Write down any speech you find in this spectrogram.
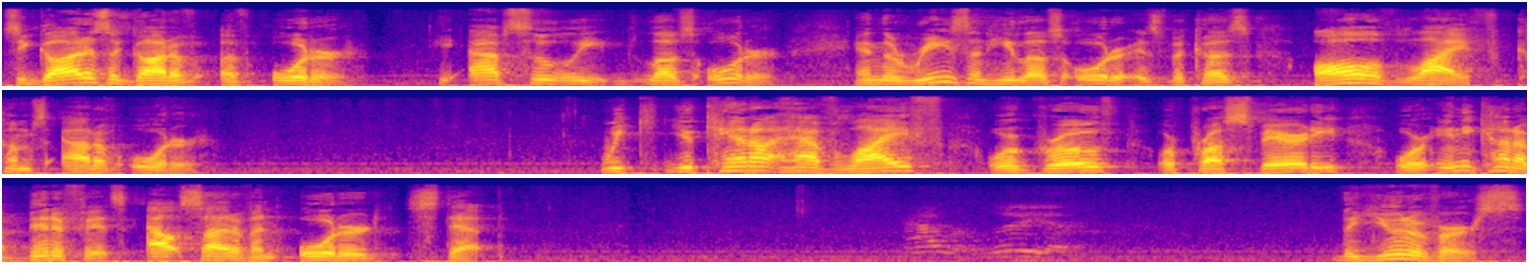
See, God is a God of, of order. He absolutely loves order. And the reason he loves order is because all of life comes out of order. We, you cannot have life or growth or prosperity or any kind of benefits outside of an ordered step. Hallelujah. The universe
